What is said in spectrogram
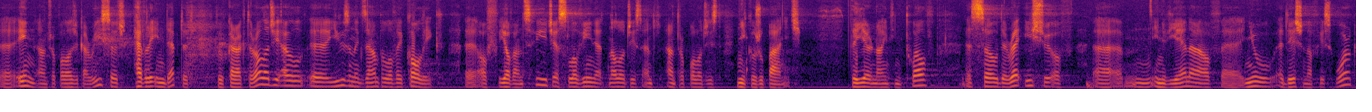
uh, in anthropological research, heavily indebted to characterology, I will use an example of a colleague of Jovan Cvijić, a Slovene ethnologist and anthropologist Niko Županić. The year 1912 saw the reissue of um, in Vienna of a new edition of his work,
